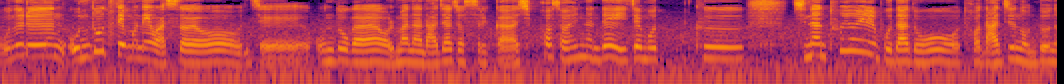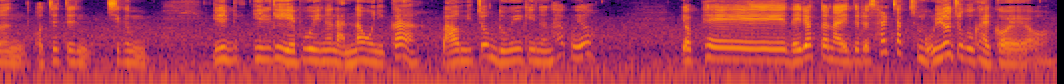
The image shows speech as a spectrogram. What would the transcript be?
오늘은 온도 때문에 왔어요. 이제 온도가 얼마나 낮아졌을까 싶어서 했는데 이제 뭐 그 지난 토요일보다도 더 낮은 온도는 어쨌든 지금 일, 일기 예보에는 안 나오니까 마음이 좀 놓이기는 하고요. 옆에 내렸던 아이들을 살짝 좀 올려주고 갈 거예요.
